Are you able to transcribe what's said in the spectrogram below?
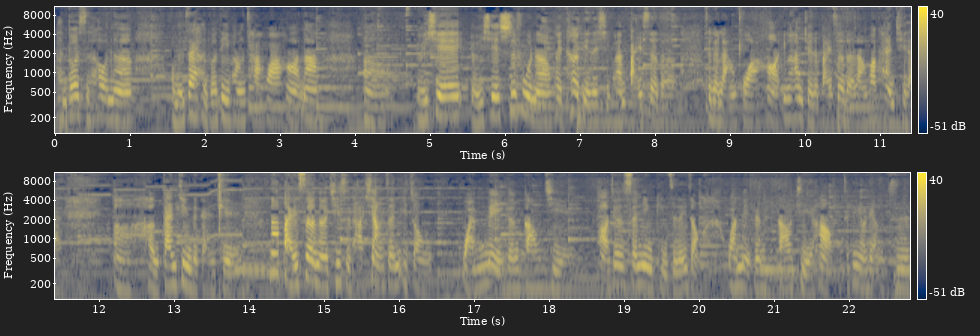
很多时候呢，我们在很多地方插花哈，那嗯有一些有一些师傅呢会特别的喜欢白色的这个兰花哈，因为他们觉得白色的兰花看起来嗯很干净的感觉。那白色呢，其实它象征一种完美跟高洁啊，就是生命品质的一种完美跟高洁哈。这边有两支，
